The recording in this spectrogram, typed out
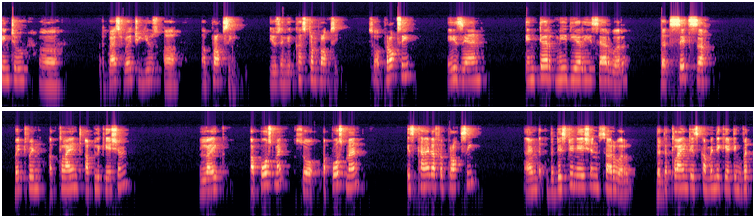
into uh, the best way to use a, a proxy using a custom proxy. So a proxy is an intermediary server that sits uh, between a client application like a postman. So a postman is kind of a proxy and the destination server that the client is communicating with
